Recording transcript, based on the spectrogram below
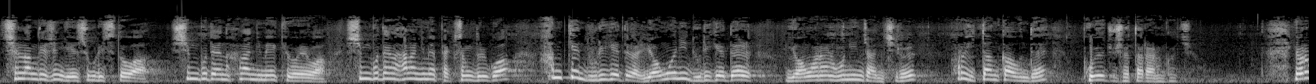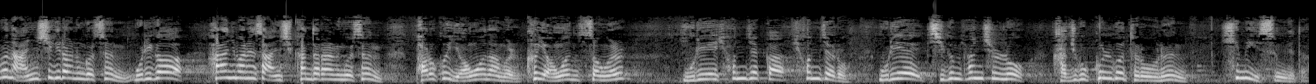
신랑 되신 예수 그리스도와 신부된 하나님의 교회와 신부된 하나님의 백성들과 함께 누리게 될, 영원히 누리게 될 영원한 혼인잔치를 바로 이 땅 가운데 보여주셨다라는 거죠. 여러분, 안식이라는 것은 우리가 하나님 안에서 안식한다라는 것은 바로 그 영원함을, 그 영원성을 우리의 현재가, 현재로, 우리의 지금 현실로 가지고 끌고 들어오는 힘이 있습니다.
